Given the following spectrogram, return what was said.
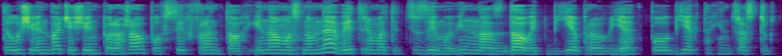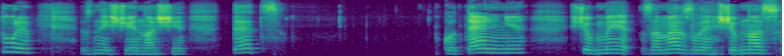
Тому що він бачить, що він програв по всіх фронтах. І нам основне витримати цю зиму. Він нас давить, б'є по об'єктах інфраструктури, знищує наші ТЕЦ, котельні, щоб ми замерзли, щоб нас,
